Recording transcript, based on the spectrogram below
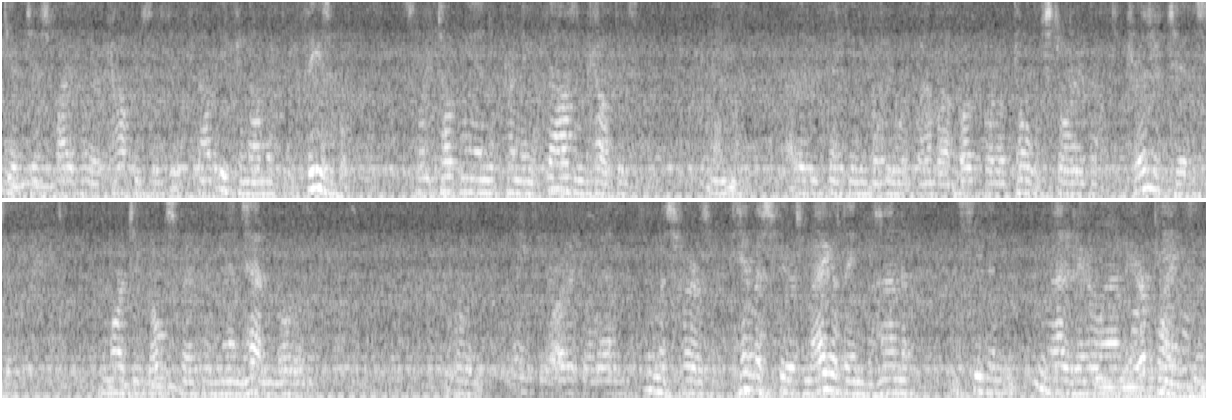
get just five hundred copies, it's, it's not economically feasible. So he talked me into printing a thousand copies. And I didn't think anybody would buy my book, but I told a story about the treasure chest and Margie Goldsmith in Manhattan wrote a, wrote a lengthy article in Hemispheres, Hemispheres magazine behind the, seat in United Airlines airplanes. And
